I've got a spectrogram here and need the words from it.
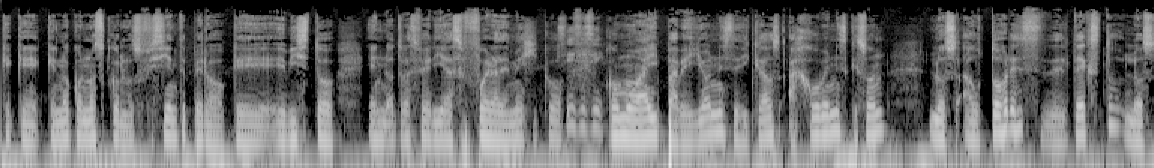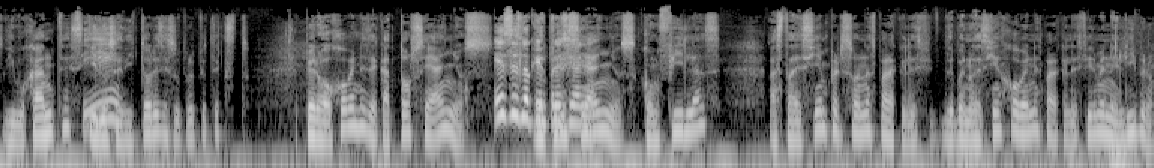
que, que, que, no conozco lo suficiente, pero que he visto en otras ferias fuera de México, cómo hay pabellones dedicados a jóvenes que son los autores del texto, los dibujantes y los editores de su propio texto. Pero jóvenes de 14 años. Eso es lo que de impresiona. 13 años, con filas hasta de 100 personas para que les, bueno, de 100 jóvenes para que les firmen el libro.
